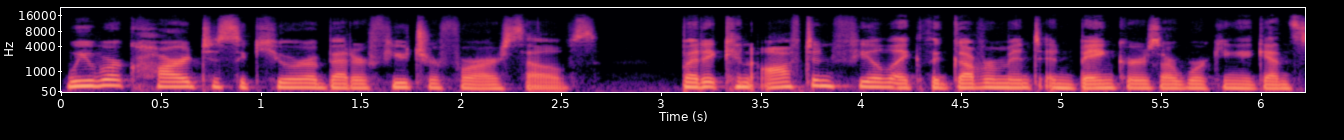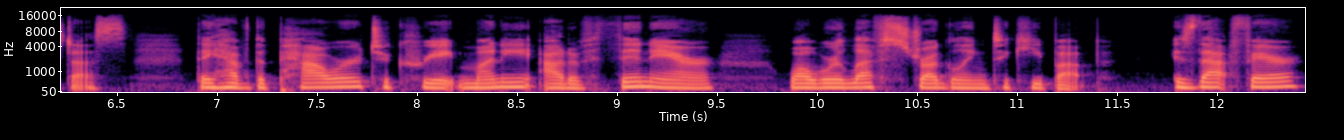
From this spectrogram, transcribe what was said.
We work hard to secure a better future for ourselves, but it can often feel like the government and bankers are working against us. They have the power to create money out of thin air while we're left struggling to keep up. Is that fair?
